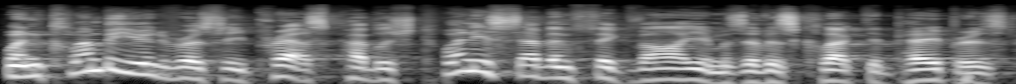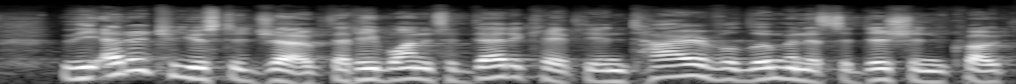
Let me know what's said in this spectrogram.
When Columbia University Press published 27 thick volumes of his collected papers, the editor used to joke that he wanted to dedicate the entire voluminous edition, quote,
